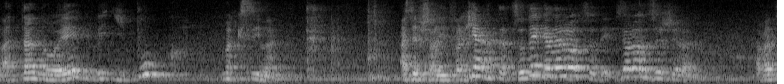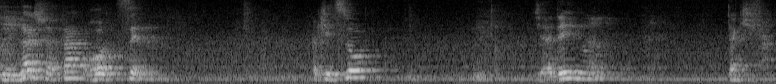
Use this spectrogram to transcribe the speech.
אתה נוהג באיפוק מקסימלי. אז אפשר להתווכח, אתה צודק, אתה לא צודק, זה לא זה שלנו. אבל זה בגלל שאתה רוצה. בקיצור, ידינו תקיפה.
